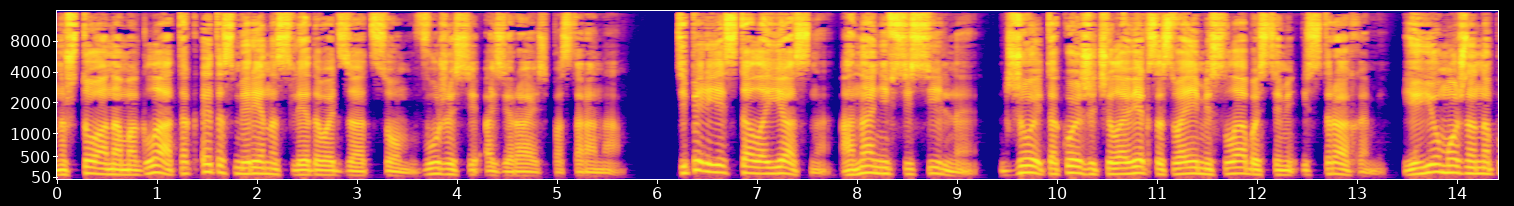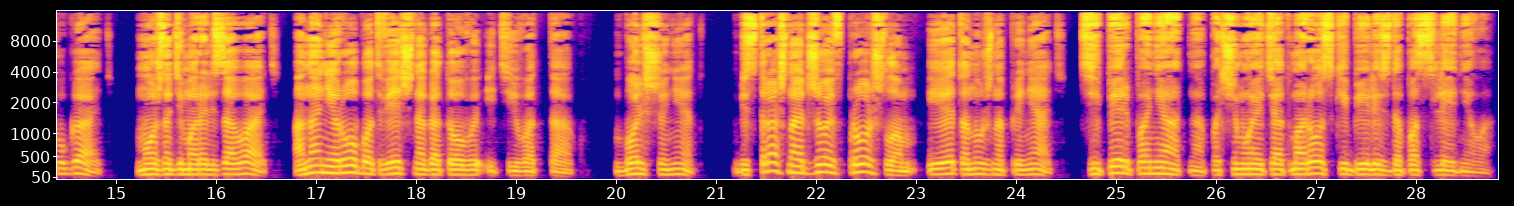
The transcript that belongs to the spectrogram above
Но что она могла, так это смиренно следовать за отцом, в ужасе озираясь по сторонам. Теперь ей стало ясно, она не всесильная. Джой такой же человек со своими слабостями и страхами. Ее можно напугать, можно деморализовать. Она не робот, вечно готовый идти в атаку. Больше нет. Бесстрашная Джой в прошлом, и это нужно принять. Теперь понятно, почему эти отморозки бились до последнего,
